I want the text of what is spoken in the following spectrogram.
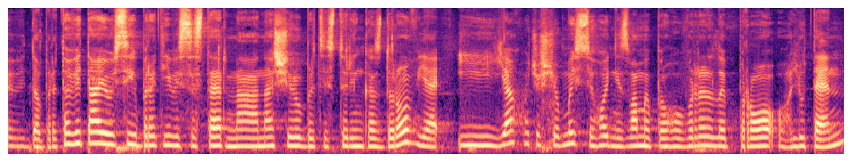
Добре, то вітаю усіх братів і сестер на нашій рубриці Сторінка здоров'я. І я хочу, щоб ми сьогодні з вами проговорили про глютен.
